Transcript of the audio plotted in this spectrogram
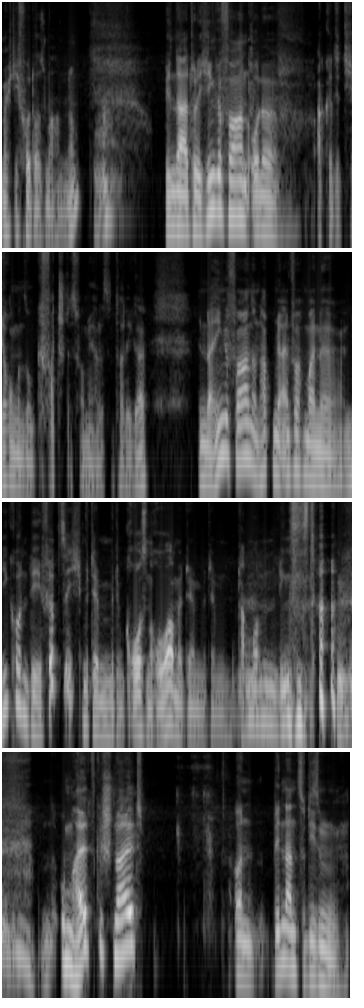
möchte ich Fotos machen. Ne? Ja. Bin da natürlich hingefahren, ohne Akkreditierung und so ein Quatsch, das war mir alles total egal. Bin da hingefahren und habe mir einfach meine Nikon D40 mit dem, mit dem großen Rohr, mit dem, mit dem Tamron-Dingsens da Mhm. um den Hals geschnallt und bin dann zu diesem,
